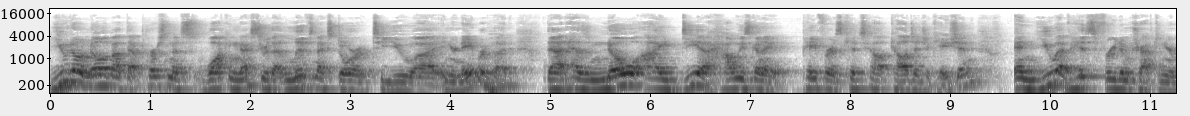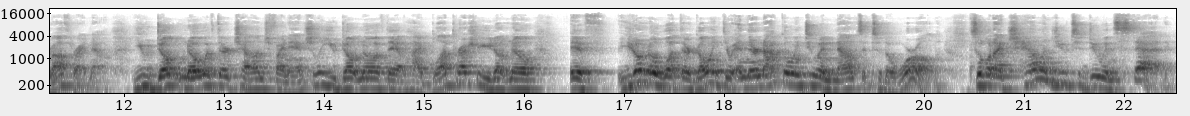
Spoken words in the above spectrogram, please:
You don't know about that person that's walking next to you that lives next door to you uh, in your neighborhood that has no idea how he's going to pay for his kid's college education and you have his freedom trapped in your mouth right now. You don't know if they're challenged financially. You don't know if they have high blood pressure. You don't know if you don't know what they're going through, and they're not going to announce it to the world. So, what I challenge you to do instead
